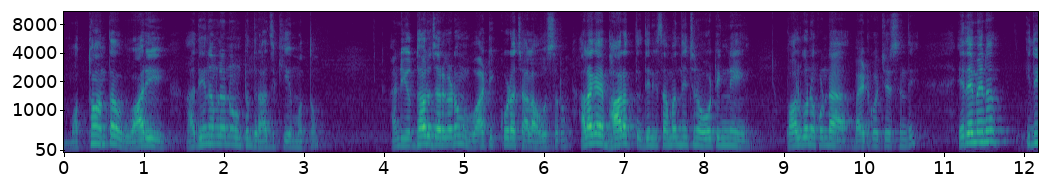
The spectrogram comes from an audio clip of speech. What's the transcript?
మొత్తం అంతా వారి అధీనంలోనే ఉంటుంది రాజకీయం మొత్తం. అండ్ యుద్ధాలు జరగడం వాటికి కూడా చాలా అవసరం. అలాగే భారత్ దీనికి సంబంధించిన ఓటింగ్ని పాల్గొనకుండా బయటకు వచ్చేసింది. ఏదేమైనా ఇది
